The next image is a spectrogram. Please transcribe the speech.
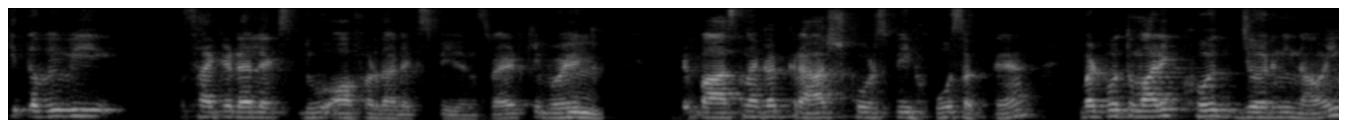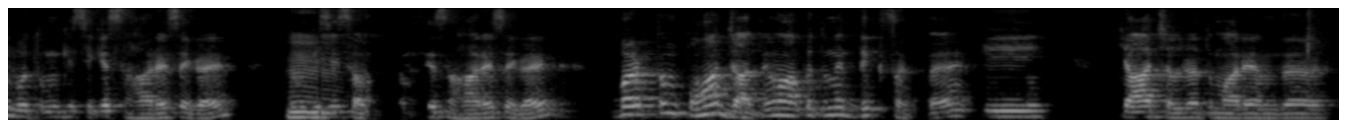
कि तभी भी psychedelics do offer that experience right कि वो एक hmm. विपासना का क्रैश कोर्स भी हो सकते हैं बट वो तुम्हारी खुद जर्नी ना हुई वो तुम किसी के सहारे से गए तुम hmm. किसी के सहारे से गए बट तुम पहुँच जाते हो वहाँ पे तुम्हें दिख सकता है कि क्या चल रहा है तुम्हारे अंदर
